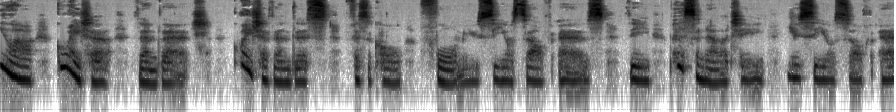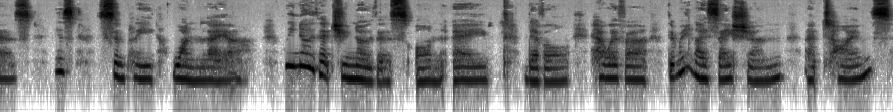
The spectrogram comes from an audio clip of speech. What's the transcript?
You are greater than that, greater than this physical form you see yourself as, the personality you see yourself as, is simply one layer. We know that you know this on a level, however, the realization at times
